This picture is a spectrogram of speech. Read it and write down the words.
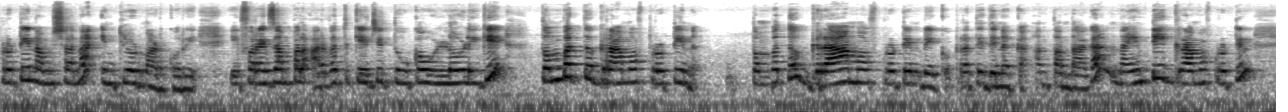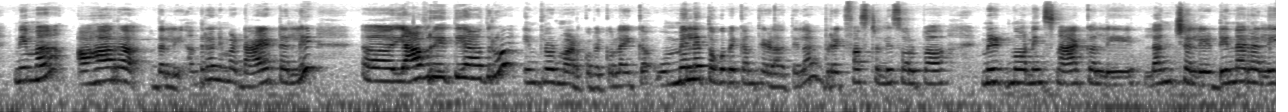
ಪ್ರೋಟೀನ್ ಅಂಶನ ಇನ್ಕ್ಲೂಡ್ ಮಾಡ್ಕೋರಿ. ಈಗ ಫಾರ್ ಎಕ್ಸಾಂಪಲ್ ಅರವತ್ತು ಕೆ ಜಿ ತೂಕ ಉಳ್ಳೋಳಿಗೆ ತೊಂಬತ್ತು ಗ್ರಾಮ್ ಆಫ್ ಪ್ರೋಟೀನ್ ತೊಂಬತ್ತು ಗ್ರಾಮ್ ಆಫ್ ಪ್ರೋಟೀನ್ ಬೇಕು ಪ್ರತಿದಿನಕ್ಕೆ ಅಂತಂದಾಗ ನೈಂಟಿ ಗ್ರಾಮ್ ಆಫ್ ಪ್ರೋಟೀನ್ ನಿಮ್ಮ ಆಹಾರದಲ್ಲಿ, ಅಂದರೆ ನಿಮ್ಮ ಡಯಟಲ್ಲಿ ಯಾವ ರೀತಿ ಆದರೂ ಇನ್ಕ್ಲೂಡ್ ಮಾಡ್ಕೋಬೇಕು. ಲೈಕ್ ಒಮ್ಮೆಲೆ ತೊಗೋಬೇಕಂತ ಹೇಳತ್ತಿಲ್ಲ ಬ್ರೇಕ್ಫಾಸ್ಟಲ್ಲಿ ಸ್ವಲ್ಪ ಮಿಡ್ ಮಾರ್ನಿಂಗ್ ಸ್ನ್ಯಾಕಲ್ಲಿ ಲಂಚಲ್ಲಿ ಡಿನ್ನರಲ್ಲಿ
